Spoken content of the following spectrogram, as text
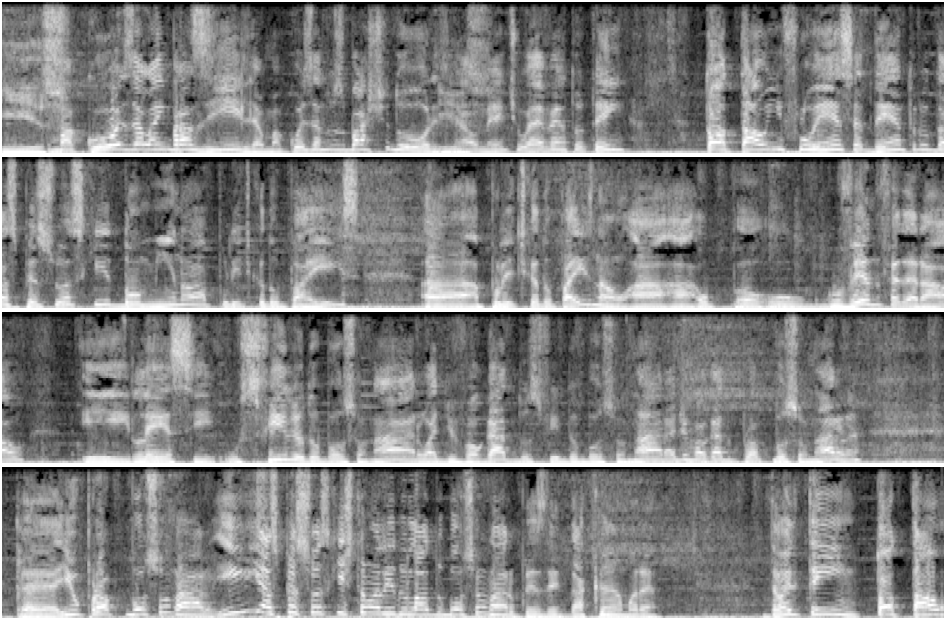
Isso. uma coisa é lá em Brasília, uma coisa é nos bastidores. Isso. Realmente o Everton tem total influência dentro das pessoas que dominam a política do país, a, a política do país, não. A, a- o, o- governo federal e lê-se os filhos do Bolsonaro, o advogado dos filhos do Bolsonaro, advogado do próprio Bolsonaro, né? É, e o próprio Bolsonaro. E as pessoas que estão ali do lado do Bolsonaro, o presidente da Câmara. Então ele tem total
